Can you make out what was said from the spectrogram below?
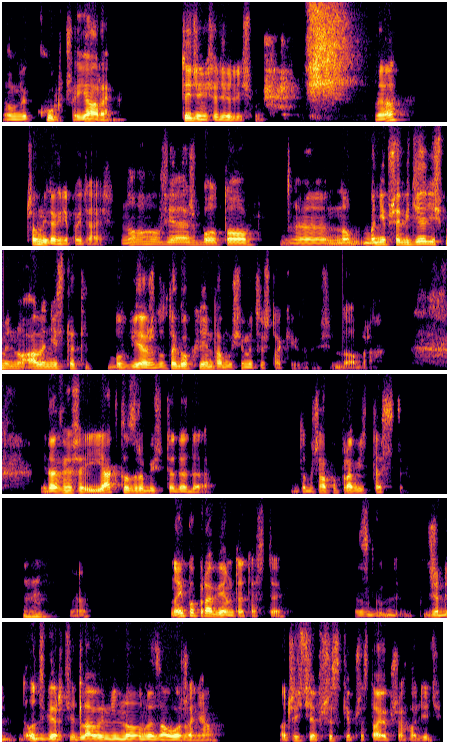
Ja mówię, kurczę, Jarek, tydzień siedzieliśmy. Nie? Czemu mi tego nie powiedziałeś? No wiesz, bo to no, bo nie przewidzieliśmy, no ale niestety, bo wiesz, do tego klienta musimy coś takiego. Dobra. I tak myślę, jak to zrobić w TDD? To by trzeba poprawić testy. Mhm. No. no i poprawiłem te testy, żeby odzwierciedlały mi nowe założenia. Oczywiście wszystkie przestały przechodzić.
